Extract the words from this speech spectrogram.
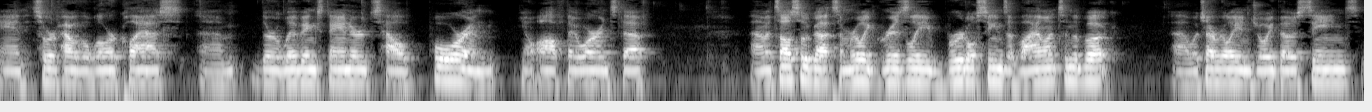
and sort of how the lower class, um, their living standards, how poor and you know off they were and stuff. Um, it's also got some really grisly, brutal scenes of violence in the book, uh, which I really enjoyed those scenes.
